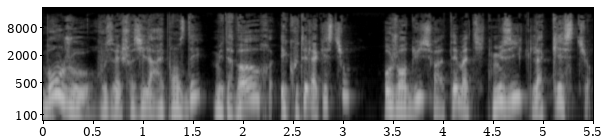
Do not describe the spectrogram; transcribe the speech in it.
Bonjour, vous avez choisi la réponse D, mais d'abord, écoutez la question. Aujourd'hui, sur la thématique musique, la question.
